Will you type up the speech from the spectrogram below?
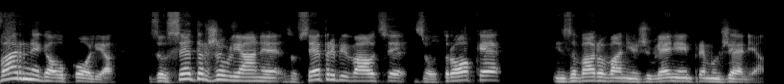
varnega okolja za vse državljane, za vse prebivalce, za otroke in za varovanje življenja in premoženja.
